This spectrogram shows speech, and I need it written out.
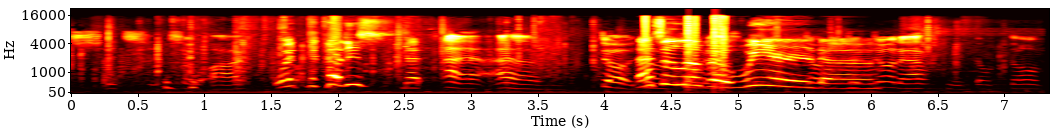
It's it's, it's so odd. What? That is that. Uh, um, don't, That's a don't- little don't ask bit weird. Don't, Uh, don't ask me. Don't don't.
